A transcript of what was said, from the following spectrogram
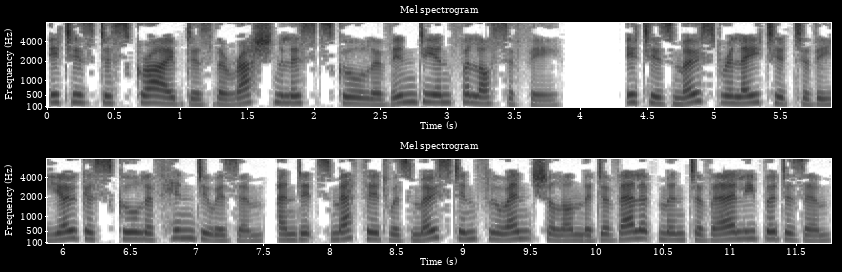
It is described as the rationalist school of Indian philosophy. It is most related to the Yoga school of Hinduism, and its method was most influential on the development of early Buddhism.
